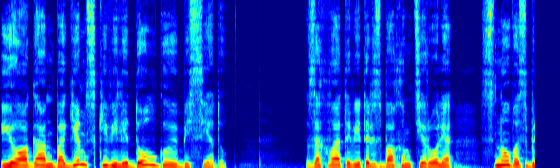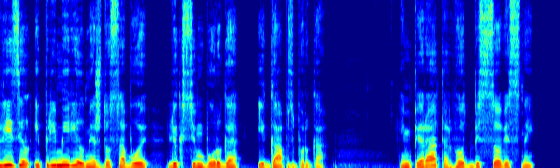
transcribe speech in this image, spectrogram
и Иоганн Богемский вели долгую беседу. Захват Виттельсбахом Тироля снова сблизил и примирил между собой Люксембурга и Габсбурга. Император, вот бессовестный,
